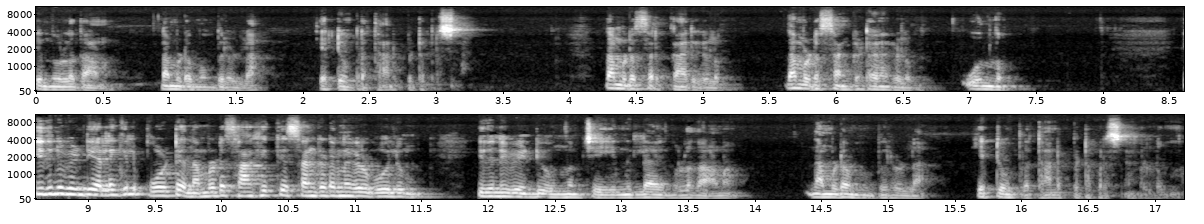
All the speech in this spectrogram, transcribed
എന്നുള്ളതാണ് നമ്മുടെ മുമ്പിലുള്ള ഏറ്റവും പ്രധാനപ്പെട്ട പ്രശ്നം. നമ്മുടെ സർക്കാരുകളും നമ്മുടെ സംഘടനകളും ഒന്നും ഇതിനുവേണ്ടി അല്ലെങ്കിൽ പോട്ടെ നമ്മുടെ സാഹിത്യ സംഘടനകൾ പോലും ഇതിനു വേണ്ടി ഒന്നും ചെയ്യുന്നില്ല എന്നുള്ളതാണ് നമ്മുടെ മുമ്പിലുള്ള ഏറ്റവും പ്രധാനപ്പെട്ട പ്രശ്നങ്ങളിലൊന്ന്.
